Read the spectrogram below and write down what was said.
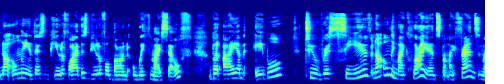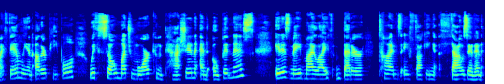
not only this beautiful I have this beautiful bond with myself but I am able to receive not only my clients, but my friends and my family and other people with so much more compassion and openness. It has made my life better times a fucking thousand. And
